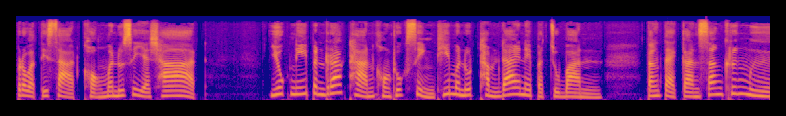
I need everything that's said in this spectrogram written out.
ประวัติศาสตร์ของมนุษยชาติ ยุคนี้เป็นรากฐานของทุกสิ่งที่มนุษย์ทำได้ในปัจจุบัน ตั้งแต่การสร้างเครื่องมือ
